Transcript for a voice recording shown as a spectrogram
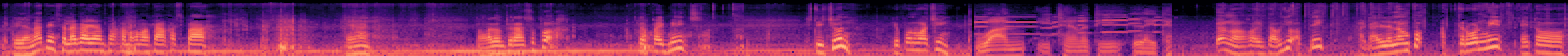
Lagay lang natin sa lagayan baka makamatakas pa. Ayan. Pangalawang piraso po. After 5 minutes. Stay tuned. Keep on watching. One eternity later. Yan mga ka-FW update Kadali na naman po After 1 minute Ito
